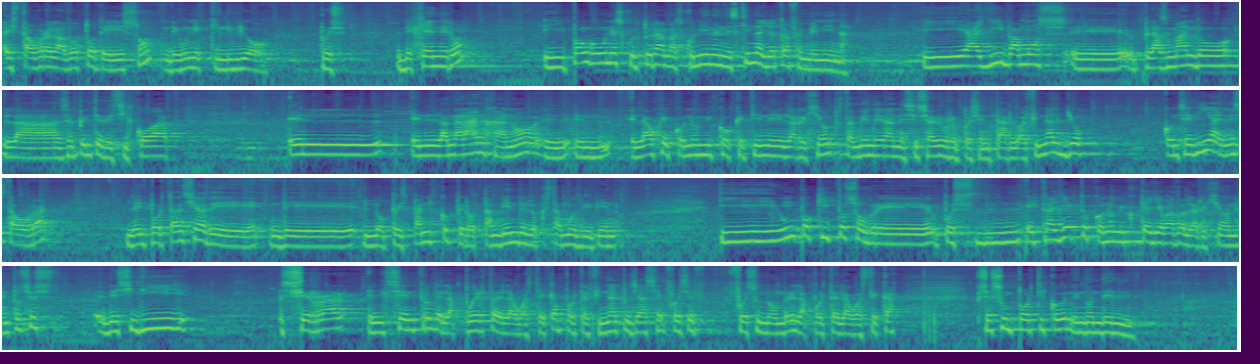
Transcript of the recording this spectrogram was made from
esta obra la doto de eso, de un equilibrio pues de género y pongo una escultura masculina en la esquina y otra femenina. Y allí vamos eh, plasmando la serpiente de Sicoat, el, la naranja, ¿no? El, el, auge económico que tiene la región, pues también era necesario representarlo. Al final yo concebía en esta obra la importancia de, de lo prehispánico, pero también de lo que estamos viviendo y un poquito sobre pues, el trayecto económico que ha llevado la región. Entonces decidí cerrar el centro de la puerta de la Huasteca porque al final pues ya se fue, fue su nombre, la puerta de la Huasteca. Pues es un pórtico en donde el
